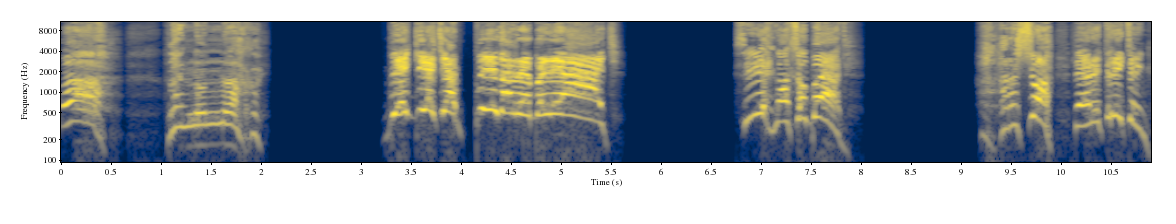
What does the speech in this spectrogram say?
А! Да ну нахуй! Бегите, пидоры, блядь! See? Not so bad! Хорошо! They're retreating!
